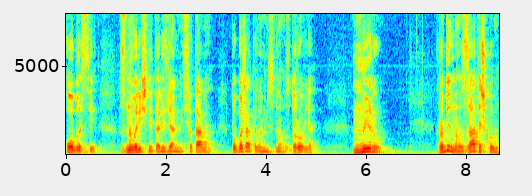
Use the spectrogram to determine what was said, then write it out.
області з новорічними та різдвяними святами, побажати вам міцного здоров'я, миру, родинного затишку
